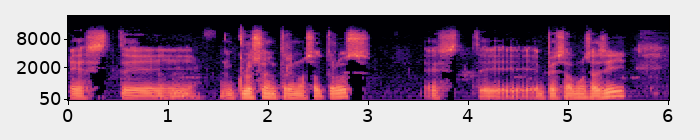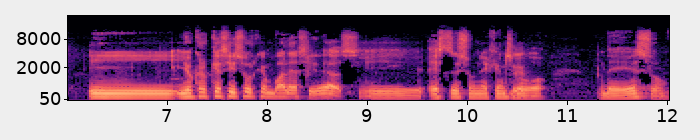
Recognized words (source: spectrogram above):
este, incluso entre nosotros, este, empezamos así y yo creo que así surgen varias ideas y este es un ejemplo de eso.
